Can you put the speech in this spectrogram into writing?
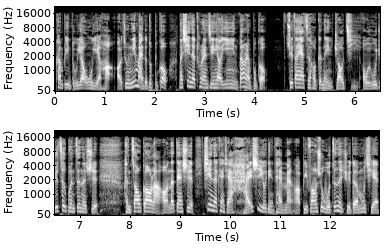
抗病毒药物也好，哦，就你买的都不够，那现在突然间要因应，当然不够。所以大家只好跟着你着急哦，我觉得这个部分真的是很糟糕了哦。那但是现在看起来还是有点太慢啊。比方说，我真的觉得目前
